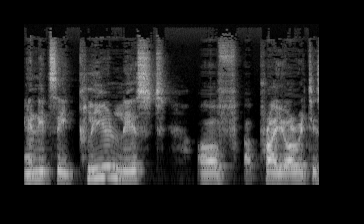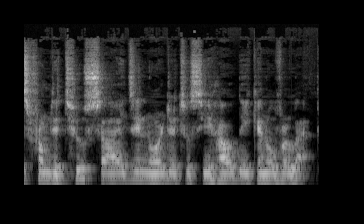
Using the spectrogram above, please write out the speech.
and it's a clear list of priorities from the two sides in order to see how they can overlap.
